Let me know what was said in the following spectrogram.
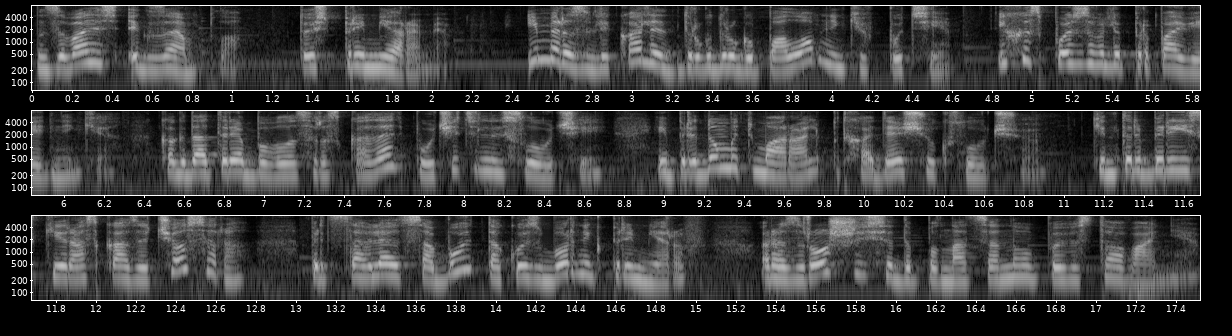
назывались экземпла, то есть примерами – Ими развлекали друг друга паломники в пути. Их использовали проповедники, когда требовалось рассказать поучительный случай и придумать мораль, подходящую к случаю. Кентерберийские рассказы Чосера представляют собой такой сборник примеров, разросшийся до полноценного повествования.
